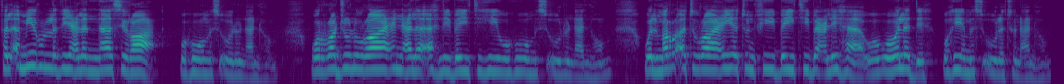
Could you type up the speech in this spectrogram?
فالأمير الذي على الناس راع وهو مسؤول عنهم والرجل راع على أهل بيته وهو مسؤول عنهم والمرأة راعية في بيت بعلها وولده وهي مسؤولة عنهم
